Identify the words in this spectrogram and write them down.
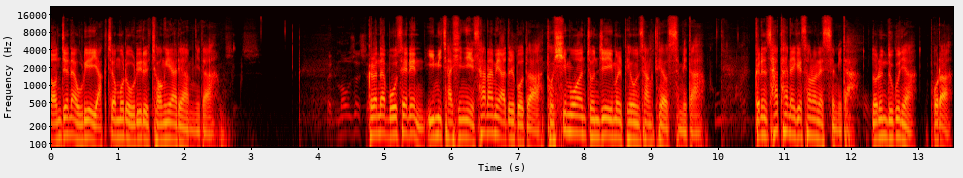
언제나 우리의 약점으로 우리를 정의하려 합니다. 그러나 모세는 이미 자신이 사람의 아들보다 더 심오한 존재임을 배운 상태였습니다. 그는 사탄에게 선언했습니다. 너는 누구냐? 보라,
